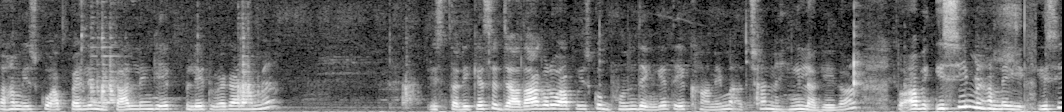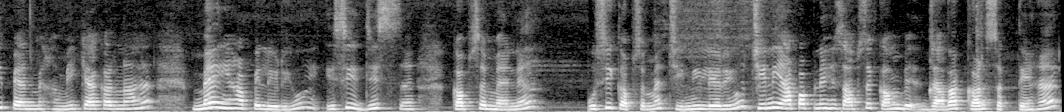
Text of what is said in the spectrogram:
तो हम इसको आप पहले निकाल लेंगे एक प्लेट वगैरह में। इस तरीके से ज़्यादा अगर आप इसको भून देंगे तो ये खाने में अच्छा नहीं लगेगा। तो अब इसी में हमें, इसी पैन में हमें क्या करना है? मैं यहाँ पे ले रही हूँ। इसी जिस कप से मैंने उसी कप से मैं चीनी ले रही हूँ। चीनी आप अपने हिसाब से कम ज़्यादा कर सकते हैं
